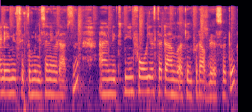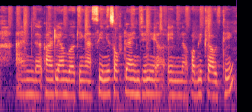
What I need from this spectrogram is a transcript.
my name is Situ Minisanevratna and it's been four years that I'm working for WSO2 and uh, currently I'm working as senior software engineer in uh, public cloud team.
